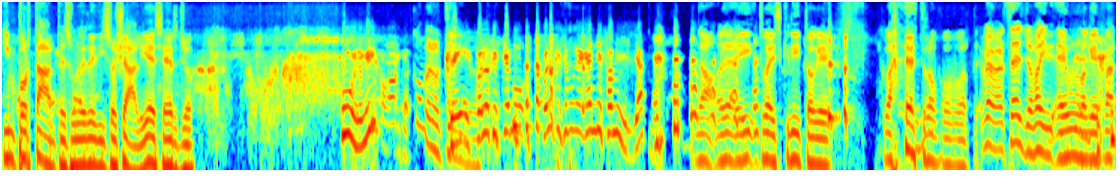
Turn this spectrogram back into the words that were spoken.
importante sulle reti sociali, eh Sergio? Uh, non mi ricordo. Come non ti ricordo? Quello che siamo, quello che siamo una grande famiglia? No, eh, tu hai scritto che Qua è troppo forte. Beh, Sergio poi è uno che fa,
